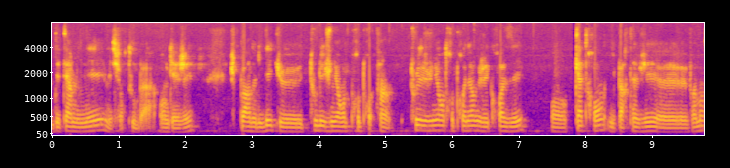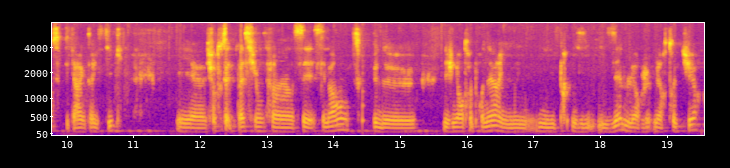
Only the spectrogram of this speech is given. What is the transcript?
déterminée, mais surtout bah, engagée. Je pars de l'idée que tous les juniors entrepreneurs, enfin tous les juniors entrepreneurs que j'ai croisés en quatre ans, ils partageaient vraiment ces caractéristiques et surtout cette passion. Enfin, c'est marrant parce que de les juniors entrepreneurs, ils, ils, aiment leur, leur, structure,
